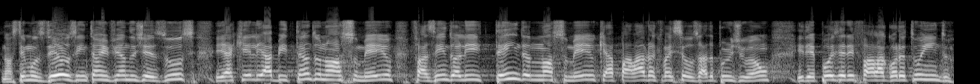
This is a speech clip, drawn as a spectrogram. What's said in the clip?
Nós temos Deus então enviando Jesus e aquele habitando o nosso meio, fazendo ali tenda no nosso meio, que é a palavra que vai ser usada por João, e depois ele fala: "Agora eu estou indo,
